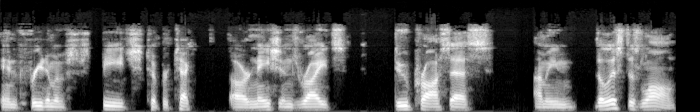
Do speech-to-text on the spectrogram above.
and freedom of speech to protect our nation's rights, due process. I mean, the list is long.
